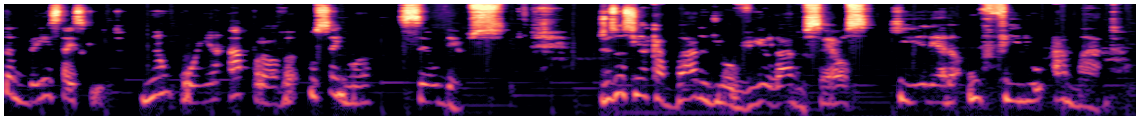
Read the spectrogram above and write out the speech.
Também está escrito: Não ponha à prova o Senhor, seu Deus. Jesus tinha acabado de ouvir lá dos céus que ele era o filho amado.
